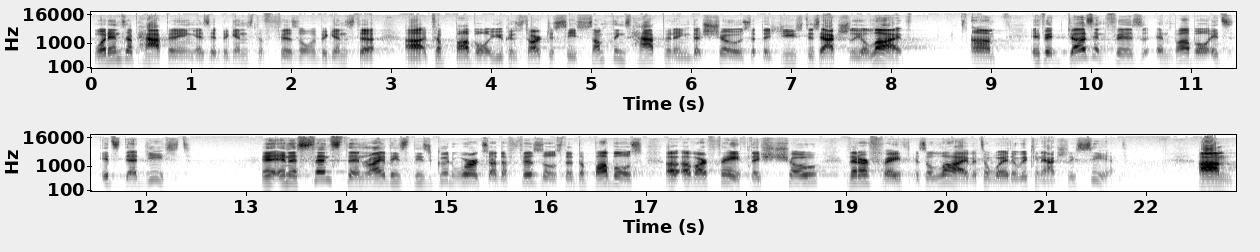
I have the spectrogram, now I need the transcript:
what ends up happening is it begins to fizzle. It begins to, uh, to bubble. You can start to see something's happening that shows that the yeast is actually alive. Um, if it doesn't fizz and bubble, it's, it's dead yeast. In, in a sense, then, right, these, these good works are the fizzles, they're the bubbles of, of our faith. They show that our faith is alive. It's a way that we can actually see it. Um,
